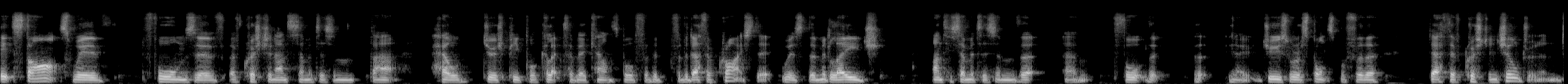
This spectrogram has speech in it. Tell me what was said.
it starts with forms of, of Christian anti-Semitism that held Jewish people collectively accountable for the for the death of Christ. It was the Middle Age anti-Semitism that um, thought that, that you know Jews were responsible for the death of Christian children and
